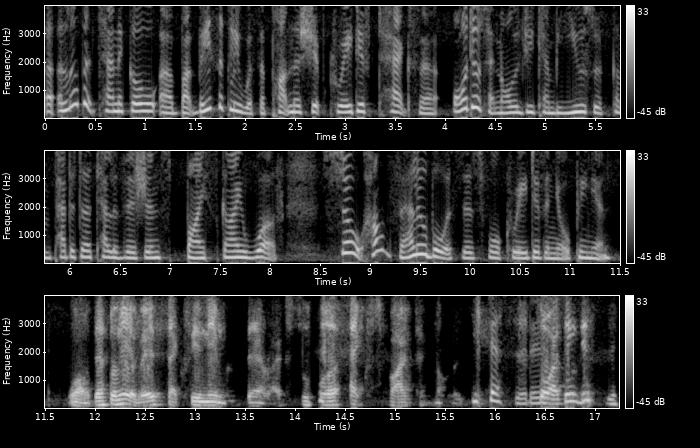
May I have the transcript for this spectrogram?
a little bit technical, uh, but basically with the partnership, Creative Tech's uh, audio technology can be used with competitor televisions by Skyworth. So, how valuable is this for creative, in your opinion? Well, definitely a very sexy name there, right? Super X-Fi technology. Yes, it is. So I think this is,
